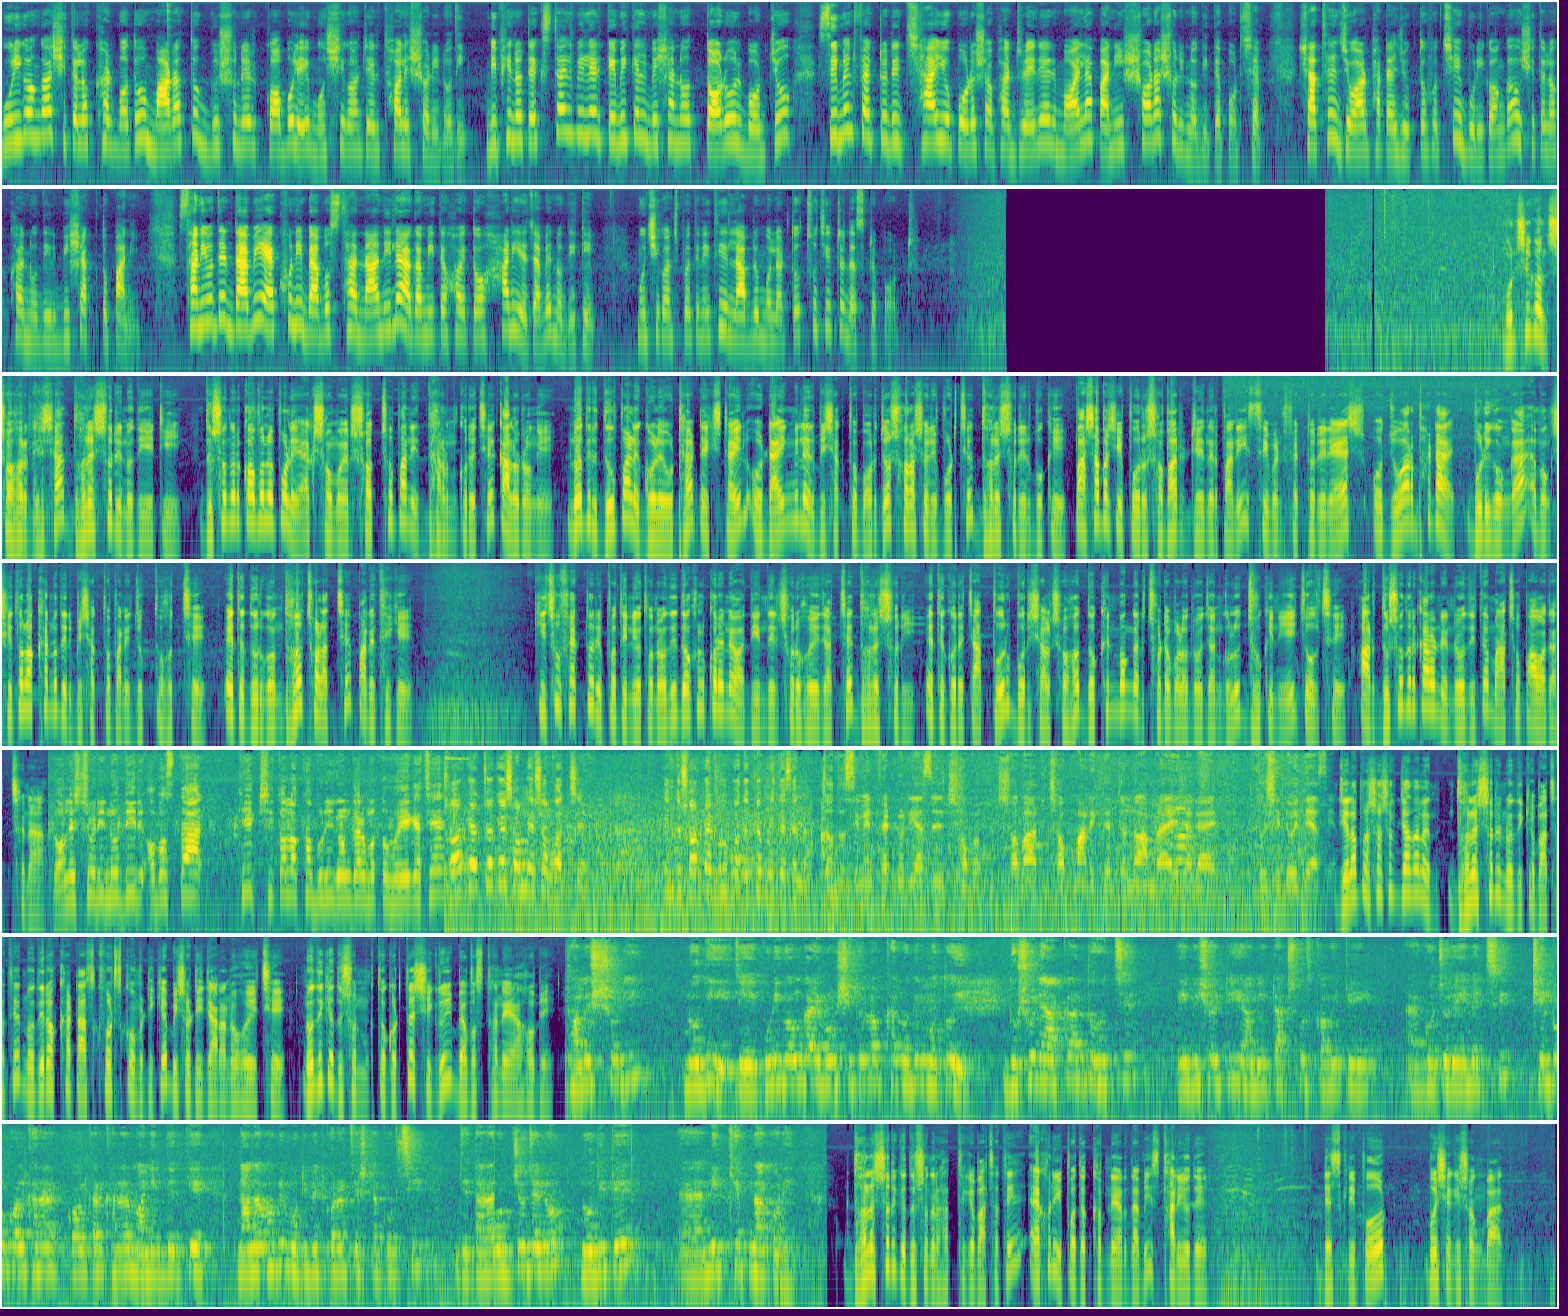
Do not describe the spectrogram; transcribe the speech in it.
বুড়িগঙ্গা শীতলক্ষার মতো মারাত্মক দূষণের কবলে মুন্সীগঞ্জের ধলেশ্বরী নদী। বিভিন্ন টেক্সটাইল মিলের কেমিক্যাল মেশানো তরল বর্জ্য, সিমেন্ট ফ্যাক্টরির ছাই ও পৌরসভা ড্রেনের ময়লা পানি সরাসরি নদীতে পড়ছে। সাথে জোয়ার ভাটায় যুক্ত হচ্ছে বুড়িগঙ্গা ও শীতলক্ষা নদীর বিষাক্ত পানি। স্থানীয়দের দাবি, এখনই ব্যবস্থা না নিলে আগামীতে হয়তো হারিয়ে যাবে নদীটি। মুন্সীগঞ্জ প্রতিনিধি লাবলু মোল্লার তথ্যচিত্র ডেস্ক রিপোর্ট। মুন্সীগঞ্জ শহর ঘেঁষা ধলেশ্বরী নদী এটি। দূষণের কবলে পড়ে এক সময়ের স্বচ্ছ পানি ধারণ করেছে কালো রঙে। নদীর দুপাড়ে গড়ে ওঠা টেক্সটাইল ও ডাইং মিলের বিষাক্ত বর্জ্য সরাসরি পড়ছে ধলেশ্বরীর বুকে। পাশাপাশি পৌরসভার ড্রেনের পানি, সিমেন্ট ফ্যাক্টরির অ্যাশ ও জোয়ার ভাটায় বুড়িগঙ্গা এবং শীতলক্ষা নদীর বিষাক্ত পানি যুক্ত হচ্ছে। এতে দুর্গন্ধ ছড়াচ্ছে পানি থেকে। কিছু ফ্যাক্টরি প্রতিনিয়ত নদী দখল করে নেওয়া দিন দিন শুরু হয়ে যাচ্ছে ধলেশ্বরী। এতে করে চাঁদপুর বরিশাল সহ দক্ষিণবঙ্গের ছোট বড় নৌযানগুলো ঝুঁকি নিয়েই চলছে। আর দূষণের কারণে নদীতে মাছও পাওয়া যাচ্ছে না। ধলেশ্বরী নদীর অবস্থা ঠিক শীতলক্ষা বুড়িগঙ্গার মতো হয়ে গেছে। সরকার চোখের সামনে এসব হচ্ছে। কিন্তু সরকার কোনো পদক্ষেপ নিতেছে না। যত সিমেন্ট ফ্যাক্টরি আছে সবার সব মালিকদের জন্য আমরা এই জায়গায় দূষিত হইতে আছি। জেলা প্রশাসক জানালেন ধলেশ্বরী নদীকে বাঁচাতে নদী রক্ষা টাস্কফোর্স কমিটিকে বিষয়টি জানানো হয়েছে। নদীকে দূষণমুক্ত করতে শীঘ্রই ব্যবস্থা নেওয়া হবে। ধলেশ্বরী নদী যে বুড়িগঙ্গা এবং শীতলক্ষা নদীর মতোই দূষণে আক্রান্ত হচ্ছে এই বিষয়টি আমি টাস্কফোর্স কমিটি গোচরে এনেছি। শিল্প কলকারখানার কলকারখানার মালিকদেরকে নানাভাবে মোটিভেট করার চেষ্টা করছি যে তারা বর্জ্য যেন নদীতে আহ, নিক্ষেপ না করে। ধলেশ্বরীকে দূষণের হাত থেকে বাঁচাতে এখনই পদক্ষেপ নেওয়ার দাবি স্থানীয়দের। ডেস্ক রিপোর্ট বৈশাখী সংবাদ।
